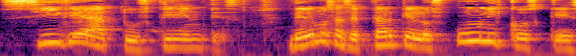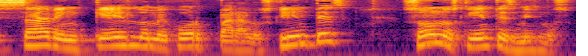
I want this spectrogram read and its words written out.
sigue a tus clientes. Debemos aceptar que los únicos que saben qué es lo mejor para los clientes son los clientes mismos.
